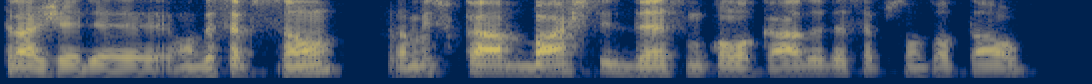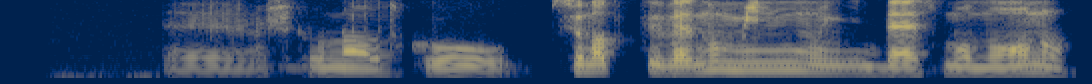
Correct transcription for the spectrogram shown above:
tragédia, é uma decepção para mim, ficar abaixo de décimo colocado é decepção total. É, acho que o Náutico, se o Náutico tiver no mínimo em décimo ou nono,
